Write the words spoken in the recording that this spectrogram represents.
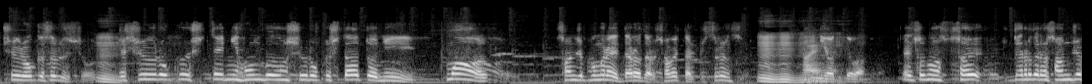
収録するでしょ、ん。で、収録して、2本分収録した後に、まあ、30分ぐらいだらだら喋ったりするんですよ、うんうんうん。はい。日によっては。で、そのさいだらだら30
